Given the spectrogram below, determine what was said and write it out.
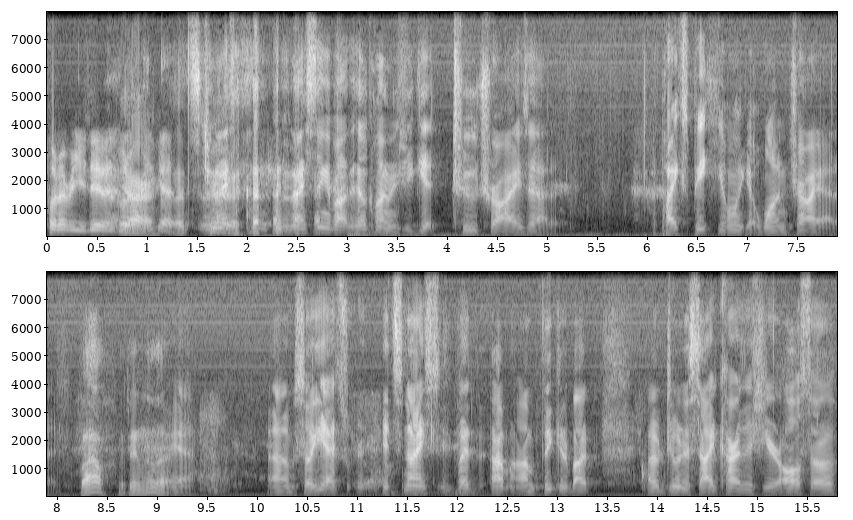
whatever you do is whatever Yeah, you get. that's The true. nice, the nice thing about the hill climb is you get two tries at it. Pikes Peak, you only get one try at it. wow, I didn't know that. Yeah. Um, so yeah, it's it's nice, but I'm I'm thinking about uh, doing a sidecar this year also.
